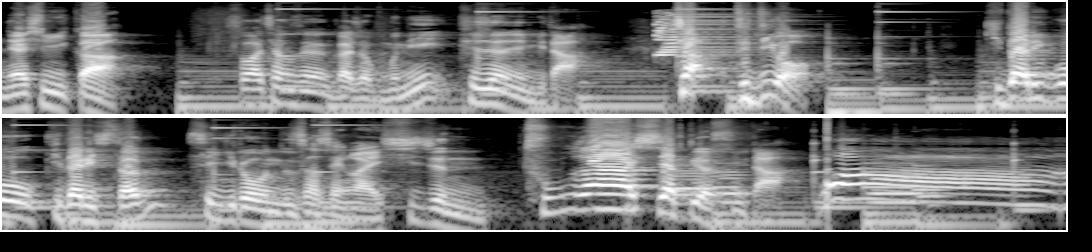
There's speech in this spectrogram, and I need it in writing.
안녕하십니까? 소아청소년과 전문의 표전입니다. 자 드디어 기다리고 기다리시던 슬기로운 의사생활 시즌 2가 시작되었습니다. 와!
